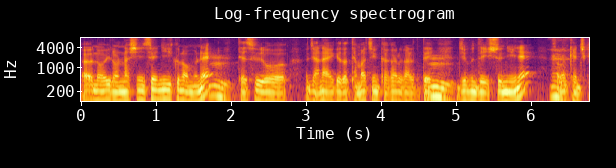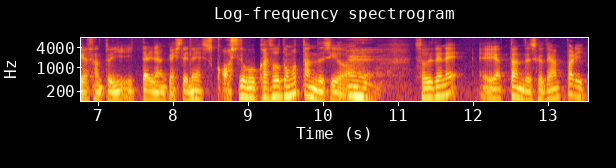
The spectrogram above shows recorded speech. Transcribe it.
あのいろんな申請に行くのもね、うん。手数料じゃないけど手間賃かかるからって、うん。自分で一緒にねええ。その建築屋さんと行ったりなんかしてね少しでも浮かそうと思ったんですよ。え。それでねやったんですけどやっぱり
